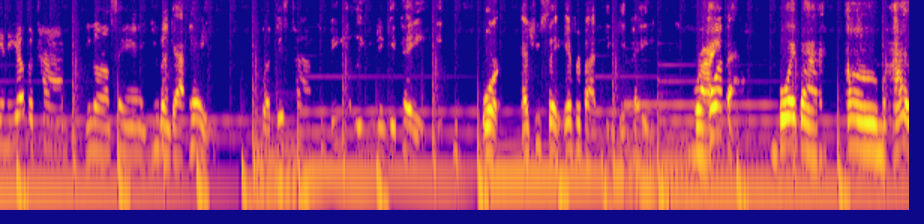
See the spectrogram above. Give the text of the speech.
any other time, you know what I'm saying, you done got paid. But this time, conveniently, you didn't get paid. or as you say, everybody didn't get paid. Right. Boy, bye. Boy, bye. Um, I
